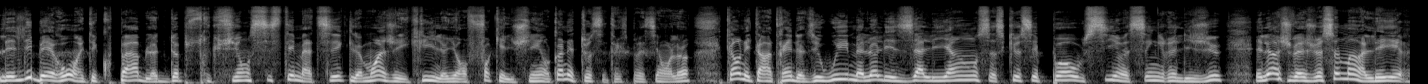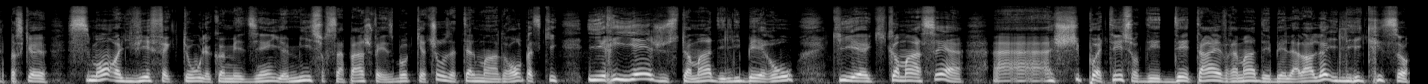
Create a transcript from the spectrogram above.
les libéraux ont été coupables d'obstruction systématique. Le, moi, j'ai écrit, ils ont fucké le chien. On connaît tous cette expression-là. Quand on est en train de dire, oui, mais là, les alliances, est-ce que c'est pas aussi un signe religieux? Et là, je vais, je vais seulement lire, parce que Simon Olivier Fecteau, le comédien, il a mis sur sa page Facebook quelque chose de tellement drôle, parce qu'il il riait justement des libéraux qui, euh, qui commençaient à, à- à chipoter sur des détails vraiment débiles. Alors là, il écrit ça.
